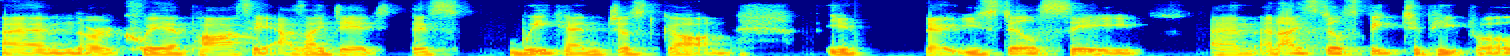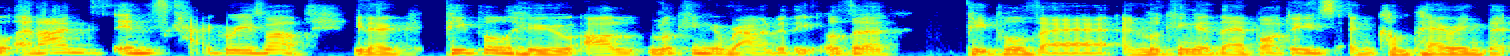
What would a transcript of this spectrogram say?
um, or a queer party, as I did this weekend just gone, you know, you still see, um, and I still speak to people, and I'm in this category as well. You know, people who are looking around at the other people there and looking at their bodies and comparing the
